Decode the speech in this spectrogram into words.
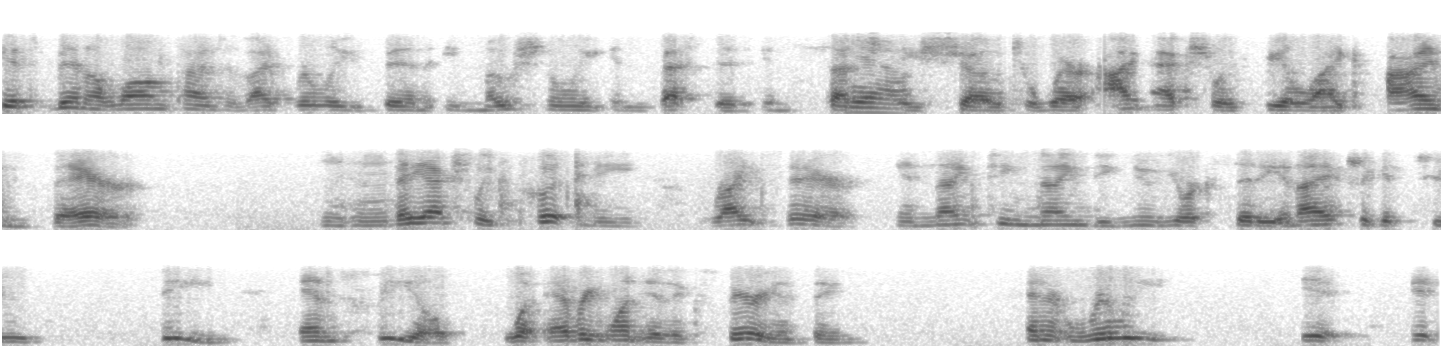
it's been a long time since I've really been emotionally invested in such Yeah. a show to where I actually feel like I'm there. Mm-hmm. They actually put me right there in 1990 New York City, and I actually get to see and feel what everyone is experiencing, and it really, it it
